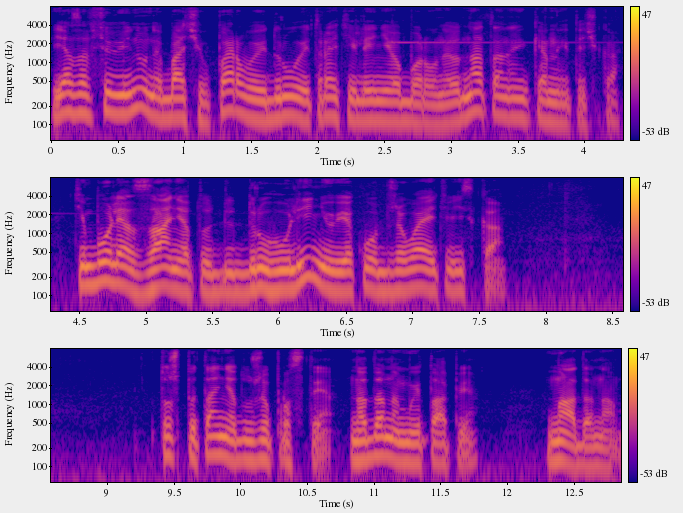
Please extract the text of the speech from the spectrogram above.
Я за всю війну не бачив першої, другої, третьої лінії оборони. Одна тоненька ниточка. Тим більше зайняту другу лінію, яку обживають війська. Тож питання дуже просте. На даному етапі треба нам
